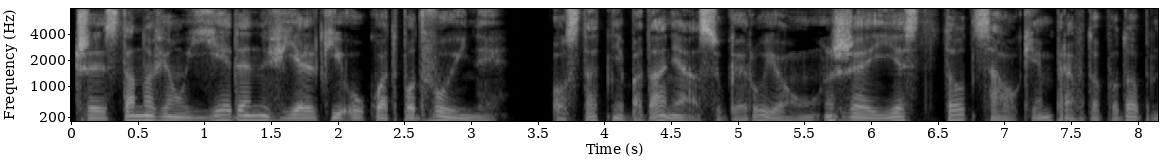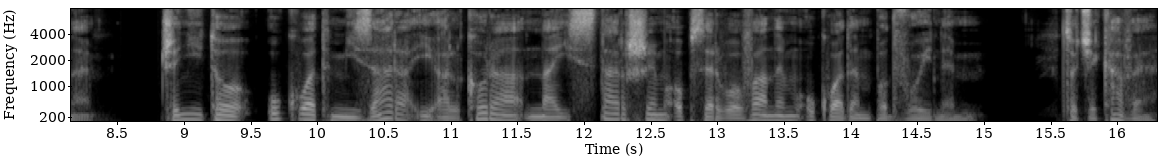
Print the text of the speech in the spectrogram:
czy stanowią jeden wielki układ podwójny. Ostatnie badania sugerują, że jest to całkiem prawdopodobne. Czyni to układ Mizara i Alkora najstarszym obserwowanym układem podwójnym. Co ciekawe,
